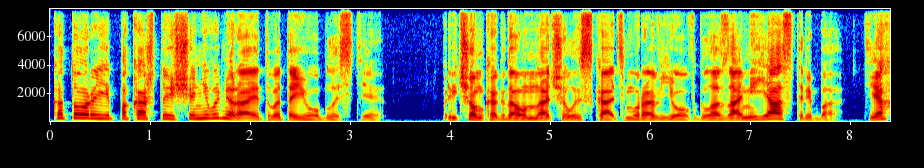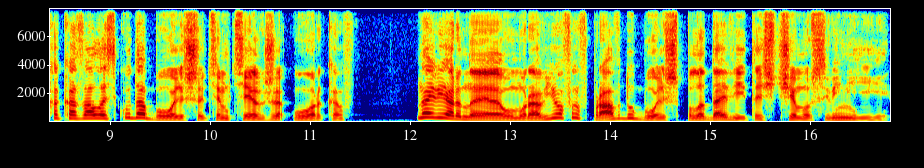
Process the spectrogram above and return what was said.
который пока что еще не вымирает в этой области. Причем, когда он начал искать муравьев глазами ястреба, Тех оказалось куда больше, чем тех же орков. Наверное, у муравьев и вправду больше плодовитость, чем у свиньи.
